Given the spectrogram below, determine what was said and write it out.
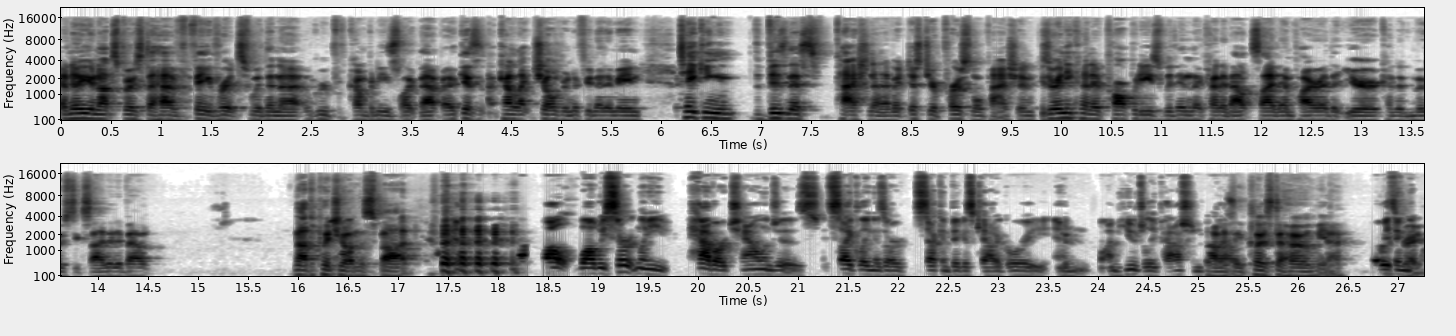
I know you're not supposed to have favorites within a group of companies like that, but I guess kind of like children, if you know what I mean. Taking the business passion out of it, just your personal passion. Is there any kind of properties within the kind of outside empire that you're kind of most excited about? Not to put you on the spot. well, while we certainly have our challenges. Cycling is our second biggest category, and yeah. I'm hugely passionate about. Obviously, close to home, yeah. Everything that we're doing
